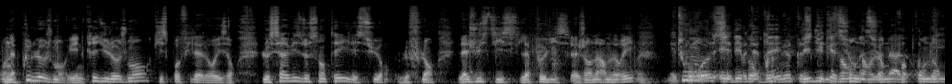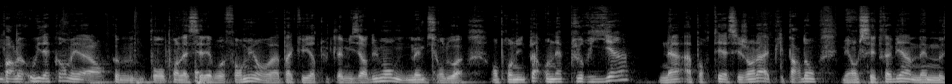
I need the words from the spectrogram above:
on n'a plus de logement. Il y a une crise du logement qui se profile à l'horizon. Le service de santé, il est sur le flanc. La justice, la police, la gendarmerie, tout le monde est, débordé. L'éducation nationale, on en parle. Oui, d'accord, mais alors, comme pour reprendre la célèbre formule, on ne va pas accueillir toute la misère du monde, même si on doit en prendre une part. On n'a plus rien n'a apporté à ces gens-là. Et puis, pardon, mais on le sait très bien, même M.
